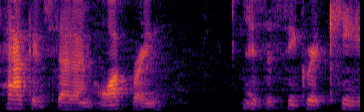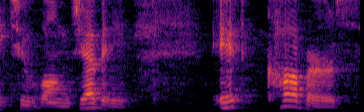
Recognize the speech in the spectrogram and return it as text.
package that I'm offering is the secret key to longevity. It covers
